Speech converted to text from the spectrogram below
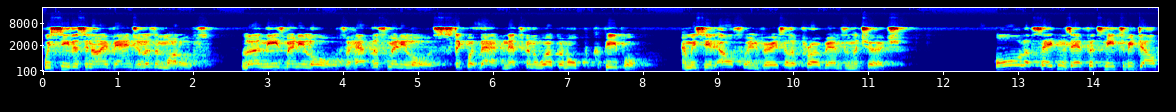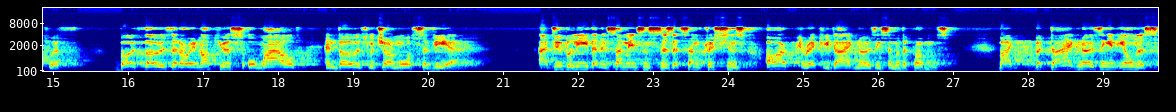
We see this in our evangelism models. Learn these many laws or have this many laws. Stick with that and that's going to work on all people. And we see it elsewhere in various other programs in the church. All of Satan's efforts need to be dealt with both those that are innocuous or mild and those which are more severe. I do believe that in some instances that some Christians are correctly diagnosing some of the problems. But, but diagnosing an illness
